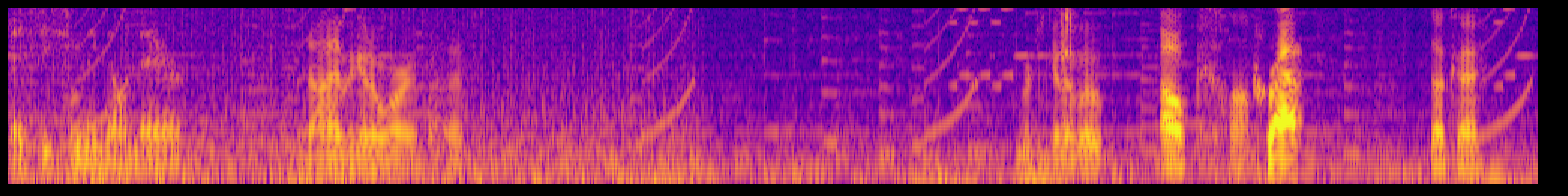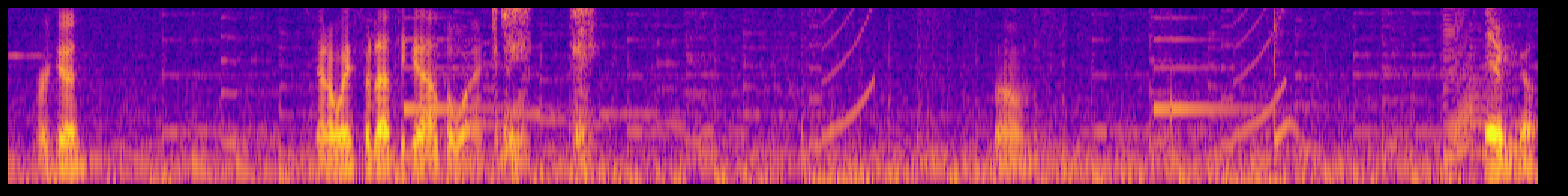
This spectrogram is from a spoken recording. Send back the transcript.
I see something down there. Not even gonna worry about it. We're just gonna move. Oh come. Crap. It's okay. We're good. Just gotta wait for that to get out of the way. Boom. There you go.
